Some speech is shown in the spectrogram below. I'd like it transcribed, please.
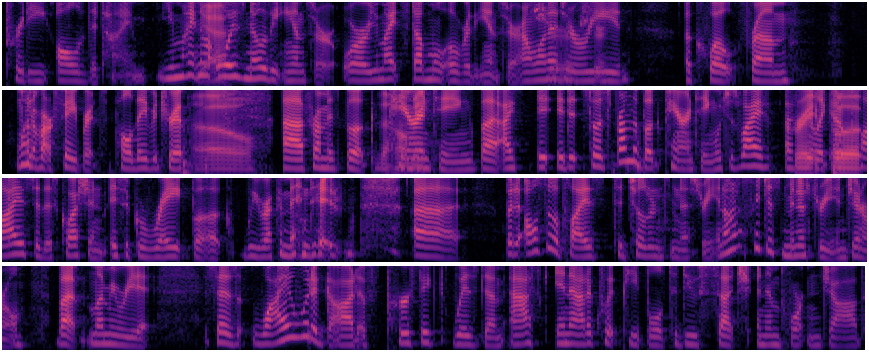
pretty all of the time. You might not Yeah. always know the answer, or you might stumble over the answer. I wanted Sure, to sure. read a quote from one of our favorites, Paul David Tripp. oh uh, from his book The homie. Parenting. But I it, it so it's from the book Parenting, which is why I, I feel like it applies to this question. It's a great book. We recommend it. Uh, but it also applies to children's ministry and honestly just ministry in general. But let me read it. Says, "Why would a God of perfect wisdom ask inadequate people to do such an important job?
